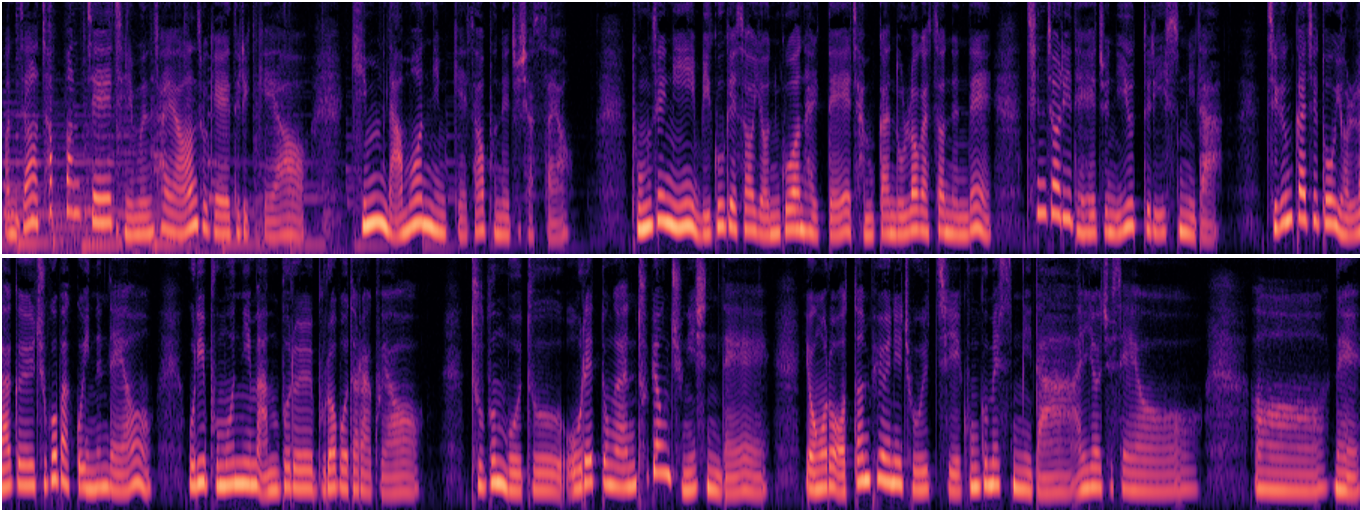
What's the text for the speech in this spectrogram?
먼저 첫 번째 질문 사연 소개해 드릴게요. 김남원님께서 보내주셨어요. 동생이 미국에서 연구원 할 때 잠깐 놀러 갔었는데 친절히 대해준 이웃들이 있습니다. 지금까지도 연락을 주고받고 있는데요. 우리 부모님 안부를 물어보더라고요. 두 분 모두 오랫동안 투병 중이신데 영어로 어떤 표현이 좋을지 궁금했습니다. 알려주세요. 어, 네.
